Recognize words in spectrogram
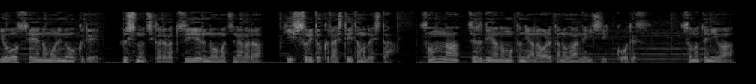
妖精の森の奥で不死の力がついえるのを待ちながら、ひっそりと暮らしていたのでした。そんなゼルディアのもとに現れたのが根岸一行です。その手には、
